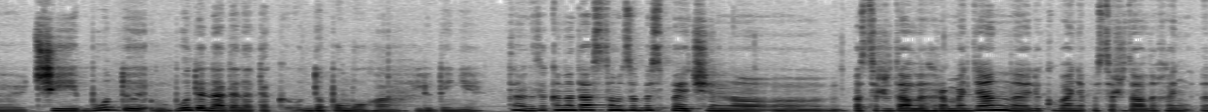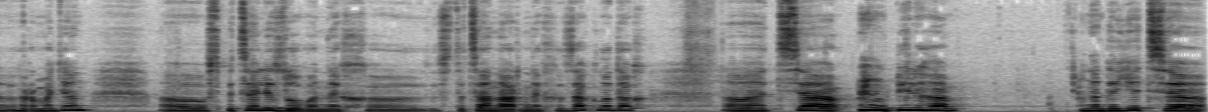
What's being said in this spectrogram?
Е, Чи буде, буде надана так допомога людині? Так, законодавством забезпечено е, постраждалих громадян, лікування постраждалих громадян е, в спеціалізованих стаціонарних закладах. Ця пільга надається е,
